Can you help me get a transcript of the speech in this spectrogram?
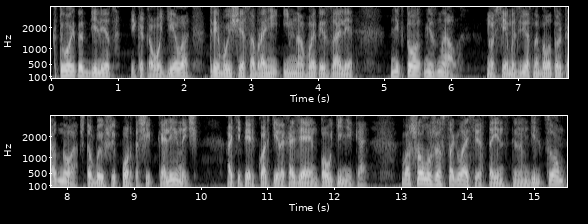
Кто этот делец и каково дело, требующее собраний именно в этой зале, никто не знал. Но всем известно было только одно, что бывший портерщик Калиныч, а теперь квартира хозяин паутинника, вошел уже в согласие с таинственным дельцом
